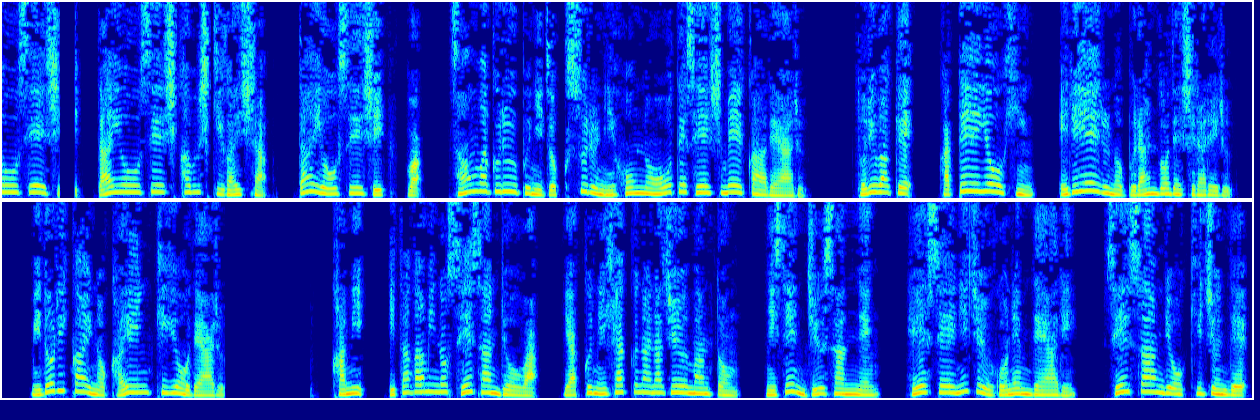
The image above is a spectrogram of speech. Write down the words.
王製紙、大王製紙株式会社、大王製紙は、三和グループに属する日本の大手製紙メーカーである。とりわけ、家庭用品、エリエールのブランドで知られる。緑海の会員企業である。紙、板紙の生産量は約270万トン、2013年、平成25年であり、生産量基準で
